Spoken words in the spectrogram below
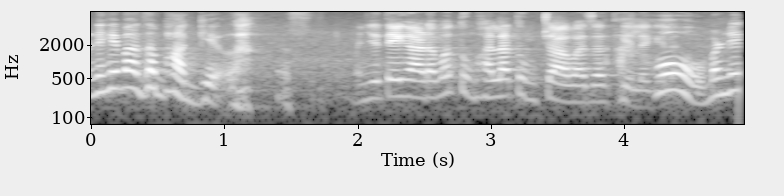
म्हणजे हे माझं भाग्य. म्हणजे ते गाणं मग तुम्हाला तुमच्या आवाजात केलं गेलं. हो म्हणजे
